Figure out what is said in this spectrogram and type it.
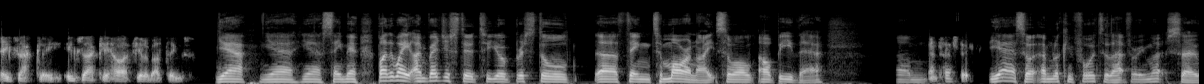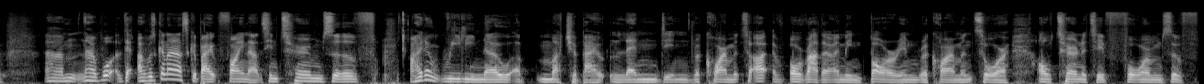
Exactly, exactly how I feel about things. Yeah, yeah, yeah. Same here. By the way, I'm registered to your Bristol uh, thing tomorrow night, so I'll I'll be there. Um, Fantastic. Yeah, so I'm looking forward to that very much. So, um, now what I was going to ask about finance in terms of, I don't really know uh, much about lending requirements, uh, or rather, I mean borrowing requirements or alternative forms of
